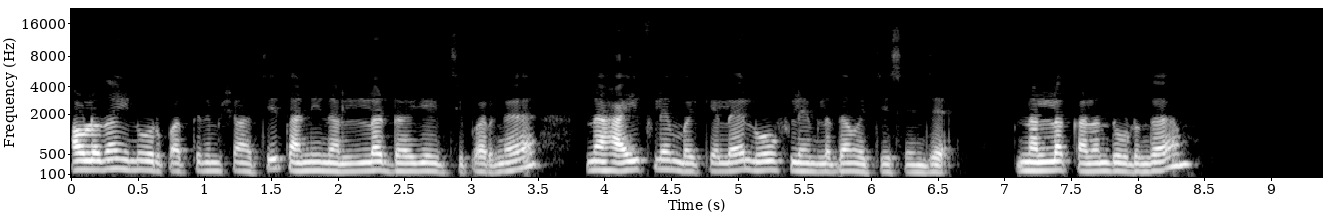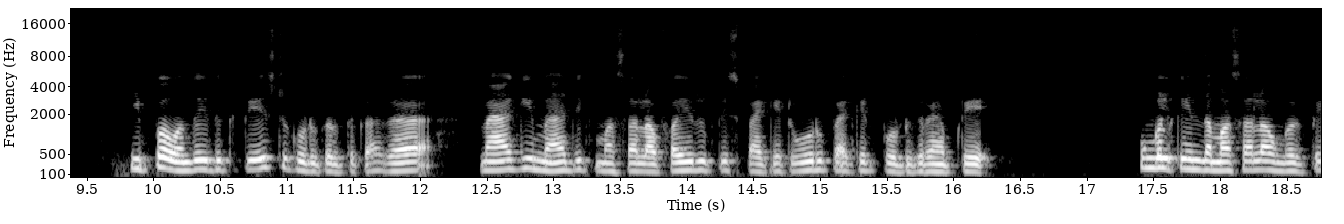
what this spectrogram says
அவ்வளோதான் இன்னும் ஒரு பத்து நிமிஷம் ஆச்சு. தண்ணி நல்லா ட்ரை ஆகிடுச்சு பாருங்கள் நான் ஹை ஃப்ளேம் வைக்கலை லோ ஃப்ளேமில் தான் வச்சு செஞ்சேன். நல்லா கலந்து விடுங்க. இப்போ வந்து இதுக்கு டேஸ்ட்டு கொடுக்கறதுக்காக Maggi magic masala five rupees packet ஒரு பேக்கெட் போட்டுக்கிறேன் அப்படியே. உங்களுக்கு இந்த மசாலா உங்கள்கிட்ட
